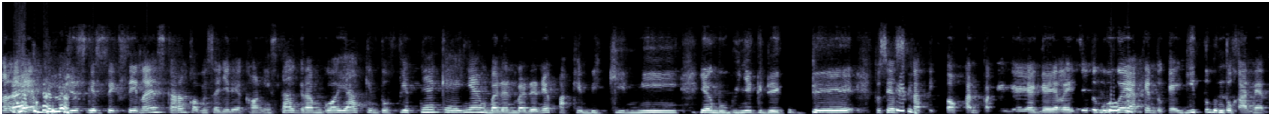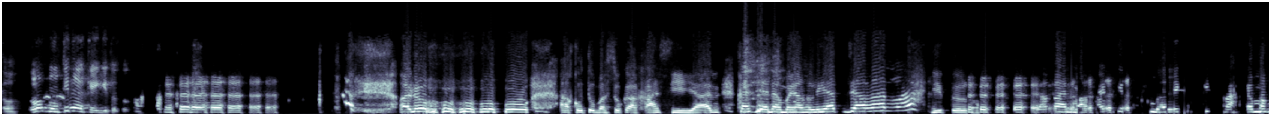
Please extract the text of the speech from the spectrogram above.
eh, ya, Jiski 69 sekarang kalau misalnya jadi account Instagram, gue yakin tuh fitnya kayaknya yang badan-badannya pakai bikini, yang bubinya gede-gede, terus yang suka tiktokan pakai gaya-gaya leje itu gue yakin tuh kayak gitu bentukannya tuh. Lo mungkin nggak kayak gitu tuh? Aduh, aku tuh mah suka kasihan, kasihan sama yang lihat, janganlah gitu loh. Jangan, makanya kita kembali ke fitrah. Emang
